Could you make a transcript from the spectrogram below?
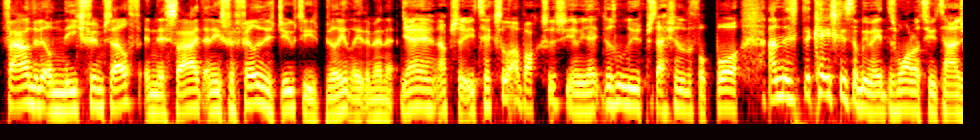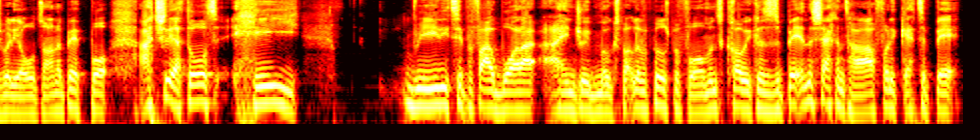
found a little niche for himself in this side, and he's fulfilling his duties brilliantly at the minute. Yeah, yeah, absolutely. He ticks a lot of boxes. You know, he doesn't lose possession of the football, and the, the case can still be made. There's one or two times where he holds on a bit, but actually, I thought he really typified what I, I enjoyed most about Liverpool's performance, Chloe, because there's a bit in the second half where it gets a bit.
